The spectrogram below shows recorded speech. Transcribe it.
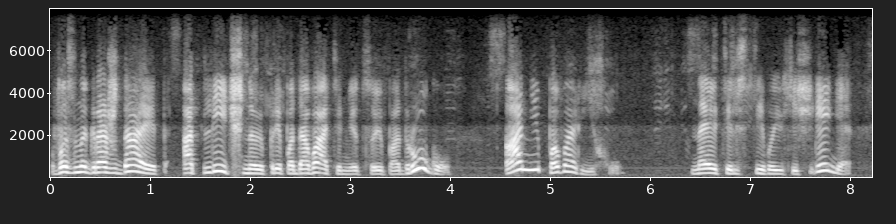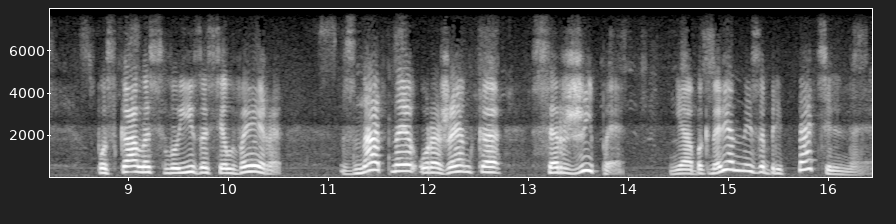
вознаграждает отличную преподавательницу и подругу, а не повариху. На эти льстивые ухищрения пускалась Луиза Силвейра, знатная уроженка Сержипе, необыкновенно изобретательная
